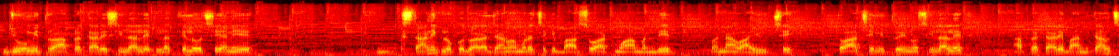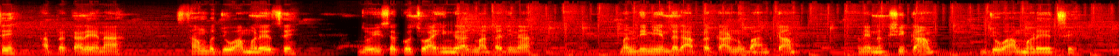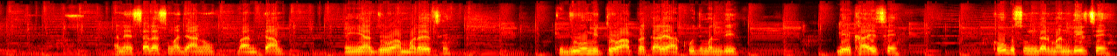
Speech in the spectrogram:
જુઓ મિત્રો, આ પ્રકારે શિલાલેખ લખેલો છે અને એ સ્થાનિક લોકો દ્વારા જાણવા મળે છે કે બારસો આઠમું આ મંદિર બનાવાયું છે. તો આ છે મિત્રો એનો શિલાલેખ. આ પ્રકારે બાંધકામ છે. આ પ્રકારે એના સ્તંભ જોવા મળે છે. જોઈ શકો છો આ હિંગરાજ માતાજીના મંદિરની અંદર આ પ્રકારનું બાંધકામ અને નકશીકામ જોવા મળે છે. અને સરસ મજાનું બાંધકામ અહીંયા જોવા મળે છે. તો જુઓ મિત્રો, આ પ્રકારે આખું જ મંદિર દેખાય છે. ખૂબ સુંદર મંદિર છે.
